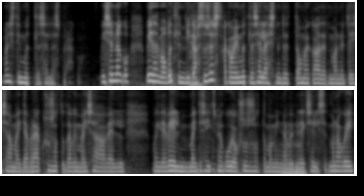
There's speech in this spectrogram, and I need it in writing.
ma lihtsalt ei mõtle sellest praegu või see on nagu, või tähendab, ma mõtlen vigastusest, aga ma ei mõtle sellest nüüd, et oh my god, et ma nüüd ei saa, ma ei tea, praegu suusatada või ma ei saa veel, ma ei tea, veel, ma ei tea, seitsme kuu jooksul suusatama minna mm -hmm. või mhm. midagi sellist, et ma nagu ei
